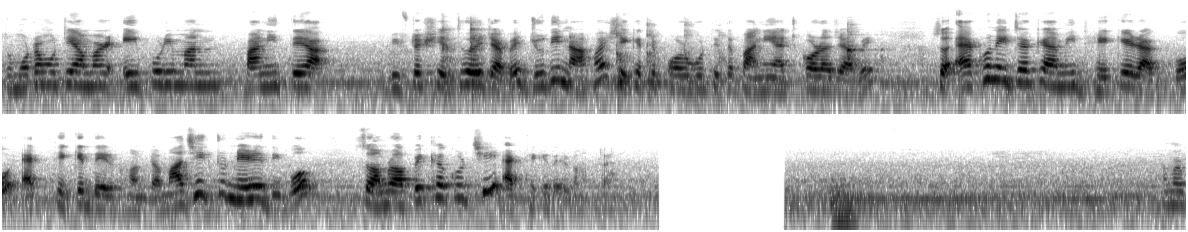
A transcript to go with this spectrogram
তো মোটামুটি আমার এই পরিমাণ পানিতে বিফটা সেদ্ধ হয়ে যাবে। যদি না হয়, সেক্ষেত্রে পরবর্তীতে পানি অ্যাড করা যাবে। সো এখন এটাকে আমি ঢেকে রাখব এক থেকে দেড় ঘণ্টা। মাঝে একটু নেড়ে দিব। সো আমরা অপেক্ষা করছি এক থেকে দেড় ঘণ্টা। আমার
